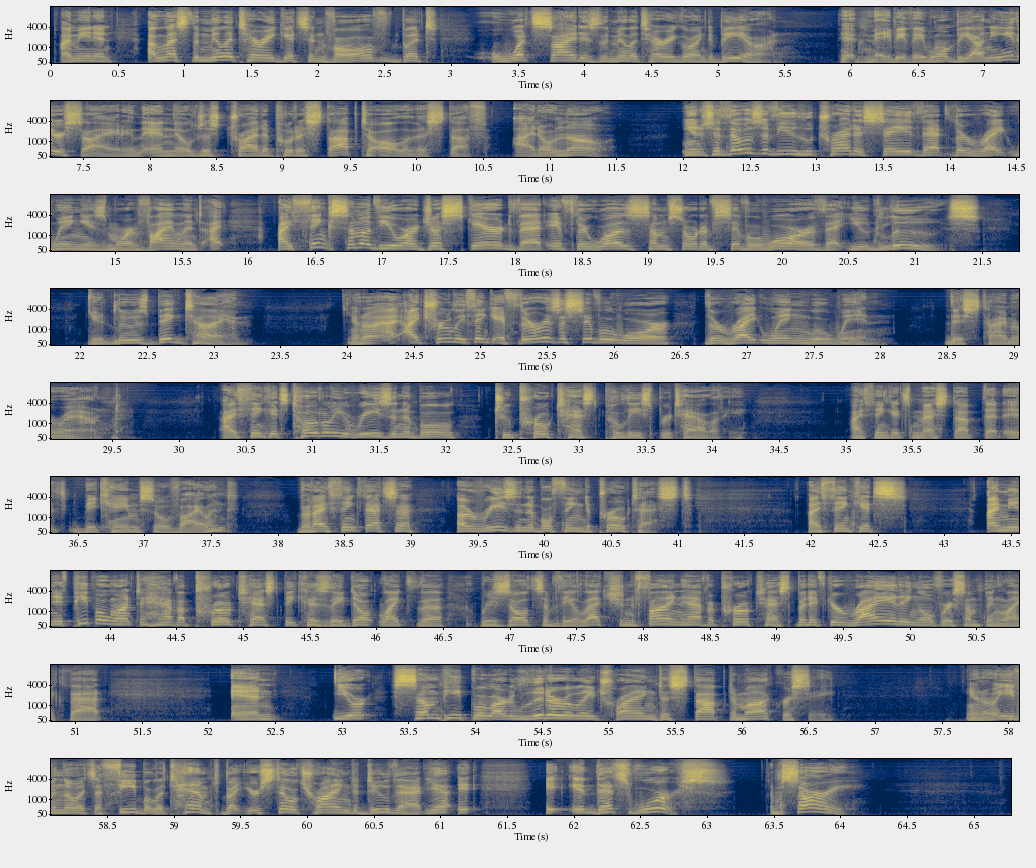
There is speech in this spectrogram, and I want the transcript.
I mean, and unless the military gets involved, but what side is the military going to be on? Eh, maybe they won't be on either side and, and they'll just try to put a stop to all of this stuff. I don't know. You know, to those of you who try to say that the right wing is more violent, I, I think some of you are just scared that if there was some sort of civil war, that you'd lose. You'd lose big time. You know, I, I truly think if there is a civil war, the right wing will win this time around. I think it's totally reasonable to protest police brutality. I think it's messed up that it became so violent, but I think that's a, a reasonable thing to protest. I think it's I mean, if people want to have a protest because they don't like the results of the election, fine, have a protest. But if you're rioting over something like that, and you're some people are literally trying to stop democracy, you know, even though it's a feeble attempt, but you're still trying to do that. Yeah, it, it, it that's worse. I'm sorry.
